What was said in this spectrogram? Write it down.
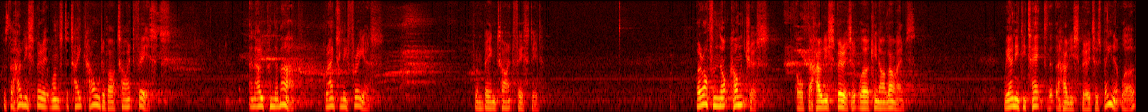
Because the Holy Spirit wants to take hold of our tight fists and open them up, gradually free us from being tight fisted. We're often not conscious of the Holy Spirit at work in our lives. We only detect that the Holy Spirit has been at work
